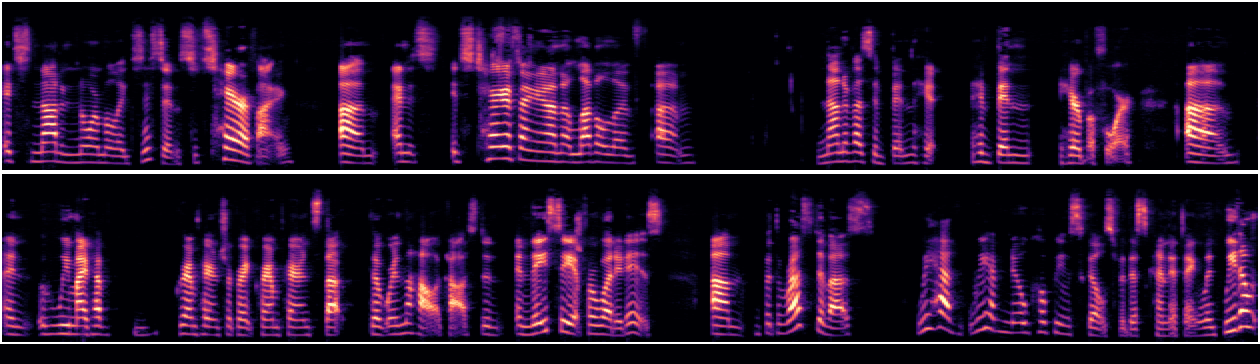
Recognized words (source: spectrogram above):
it's not a normal existence. It's terrifying. Um, and it's it's terrifying on a level of um, none of us have been hit have been here before. Um, and we might have grandparents or great grandparents that, that were in the Holocaust and, and they see it for what it is. Um, but the rest of us, we have we have no coping skills for this kind of thing. Like we don't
